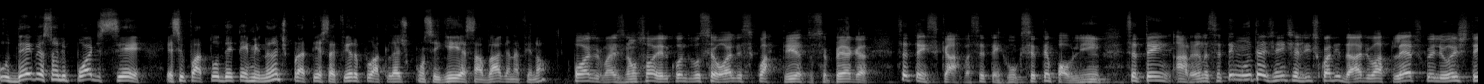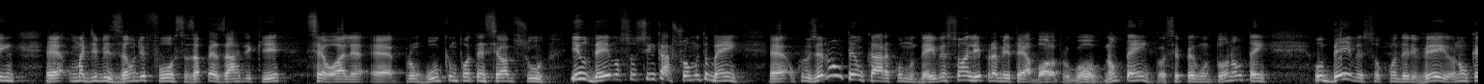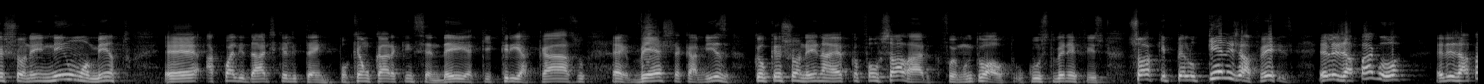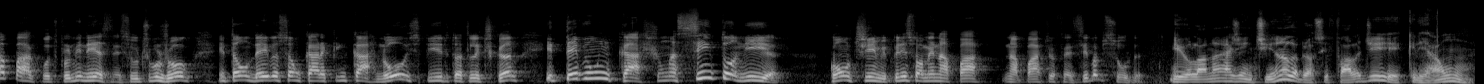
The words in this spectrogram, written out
O Davidson ele pode ser esse fator determinante para terça-feira para o Atlético conseguir essa vaga na final? Pode, mas não só ele. Quando você olha esse quarteto, você pega. Você tem Scarpa, você tem Hulk, você tem Paulinho, você tem Arana, você tem muita gente ali de qualidade. O Atlético ele hoje tem é, uma divisão de forças, apesar de que você olha é, para um Hulk um potencial absurdo. E o Davidson se encaixou muito bem. É, o Cruzeiro não tem um cara como o Davidson ali para meter a bola para o gol. Não tem. Você perguntou, não tem. O Davidson, quando ele veio, eu não questionei em nenhum momento é, a qualidade que ele tem, porque é um cara que incendeia, que cria caso, é, veste a camisa. O que eu questionei na época foi o salário, que foi muito alto, o custo-benefício. Só que pelo que ele já fez, ele já pagou. Ele já está pago contra o Fluminense nesse último jogo. Então o Davidson é um cara que encarnou o espírito atleticano e teve um encaixe, uma sintonia com o time, principalmente na parte, na parte ofensiva, absurda. E lá na Argentina, Gabriel, se fala de criar um,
